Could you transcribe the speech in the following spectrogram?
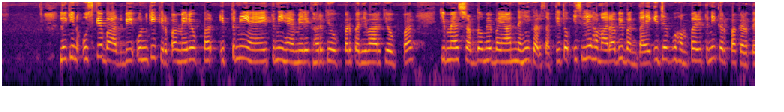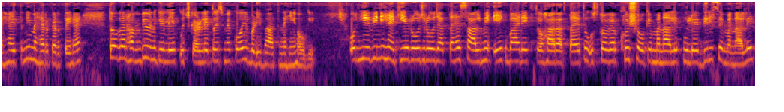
लेकिन उसके बाद भी उनकी कृपा मेरे ऊपर इतनी है इतनी है, मेरे घर के ऊपर, परिवार के ऊपर, कि मैं शब्दों में बयान नहीं कर सकती। तो इसलिए हमारा भी बनता है कि जब वो हम पर इतनी कृपा करते हैं, इतनी मेहर करते हैं तो अगर हम भी उनके लिए कुछ कर ले तो इसमें कोई बड़ी बात नहीं होगी। और ये भी नहीं है कि ये रोज़ रोज़ आता है, साल में एक बार एक त्यौहार आता है तो उसको अगर खुश होकर मना ले, पूरे दिल से मना ले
